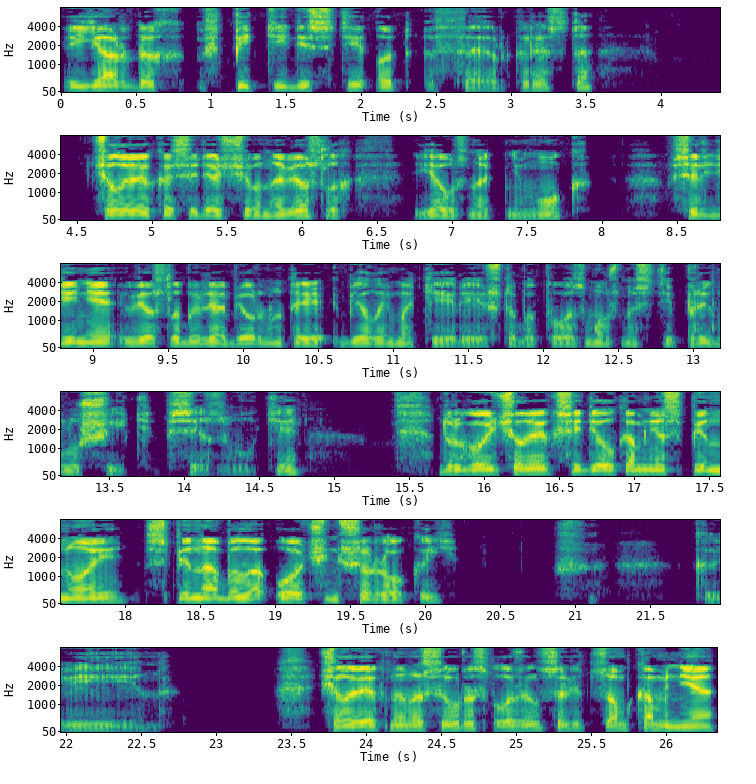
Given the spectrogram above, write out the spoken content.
ярдах в пятидесяти от Фейркреста. Человека, сидящего на веслах, я узнать не мог. В середине весла были обернуты белой материей, чтобы по возможности приглушить все звуки — Другой человек сидел ко мне спиной, спина была очень широкой. Квин. Человек на носу расположился лицом ко мне.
